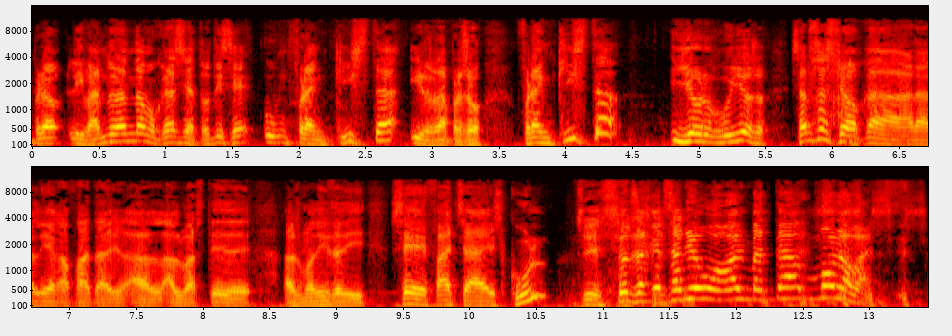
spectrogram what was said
Però li van donant democràcia, tot i ser un franquista i repressor. Franquista i orgulloso. Saps això que ara li ha agafat al, al Basté de- als matins de dir ser fatxa és cool? Sí, sí, doncs aquest senyor ho va inventar molt abans.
